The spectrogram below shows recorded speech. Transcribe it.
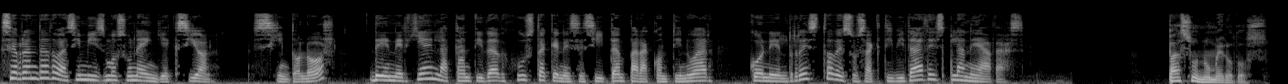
Se habrán dado a sí mismos una inyección, sin dolor, de energía en la cantidad justa que necesitan para continuar con el resto de sus actividades planeadas. Paso número 2.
